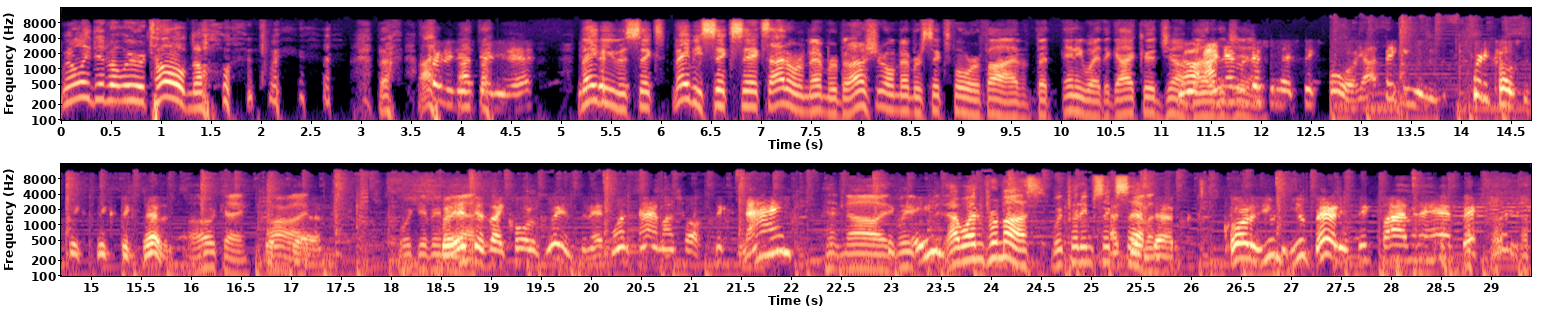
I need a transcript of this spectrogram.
We only did what we were told. No, but I, I, didn't I tell you that maybe he was six, maybe six six. I don't remember, but I sure don't remember six four or five. But anyway, the guy could jump. No, I never gym. listened at six four. I think he was pretty close to six six six seven. Okay, but, all right. Uh, we'll give him. But that. it's just like Corliss Williamson. At one time, I saw six nine. no, six, we, that wasn't from us. We put him six I seven. Just, uh, Corliss, you you barely six five and a half.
